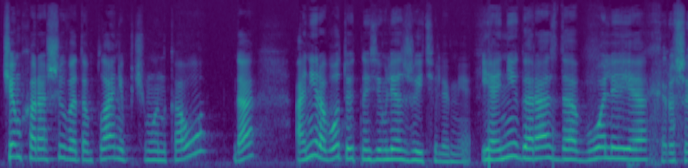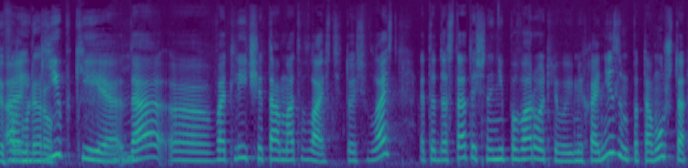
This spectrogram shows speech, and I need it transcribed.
чем хороши в этом плане, почему НКО, да, они работают на земле с жителями, и они гораздо более э, гибкие, mm-hmm. да, э, в отличие там от власти. То есть власть это достаточно неповоротливый механизм, потому что,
